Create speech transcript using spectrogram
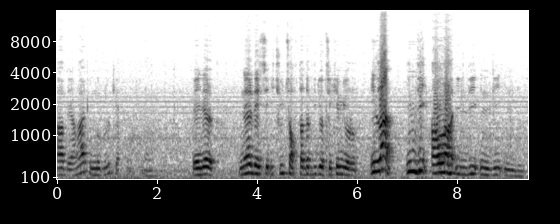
Abi ya harbi nubluk yapıyorsun. yani. Beyler neredeyse 2-3 haftadır video çekemiyorum. İn lan! İndi! Allah indi indi indi.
